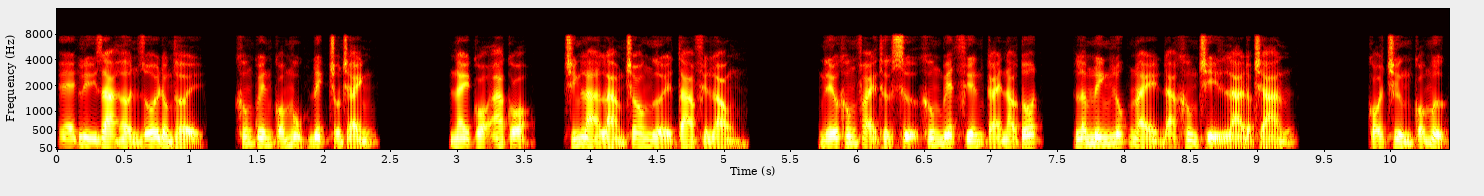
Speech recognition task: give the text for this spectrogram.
Hệ lì dạ hờn dỗi đồng thời, không quên có mục đích trốn tránh. Nay cọ a cọ, chính là làm cho người ta phiền lòng nếu không phải thực sự không biết phiến cái nào tốt, lâm ninh lúc này đã không chỉ là đập chán, có chừng có mực.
